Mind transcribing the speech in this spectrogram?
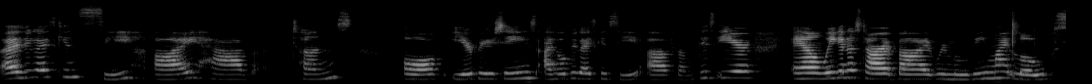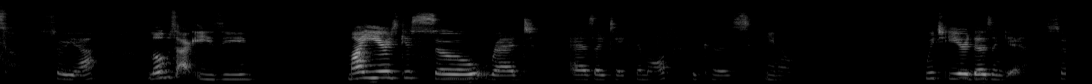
As you guys can see, I have tons of ear piercings. I hope you guys can see uh, from this ear. And we're gonna start by removing my lobes. So yeah, lobes are easy. My ears get so red as I take them off because, you know, which ear doesn't get? So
